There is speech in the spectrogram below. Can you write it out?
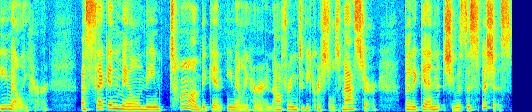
emailing her. A second male named Tom began emailing her and offering to be Crystal's master, but again, she was suspicious.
